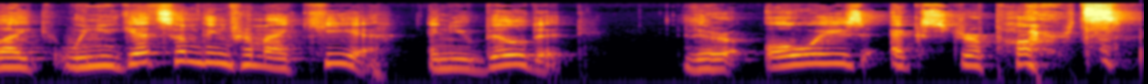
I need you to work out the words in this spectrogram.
Like when you get something from IKEA and you build it, there are always extra parts.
